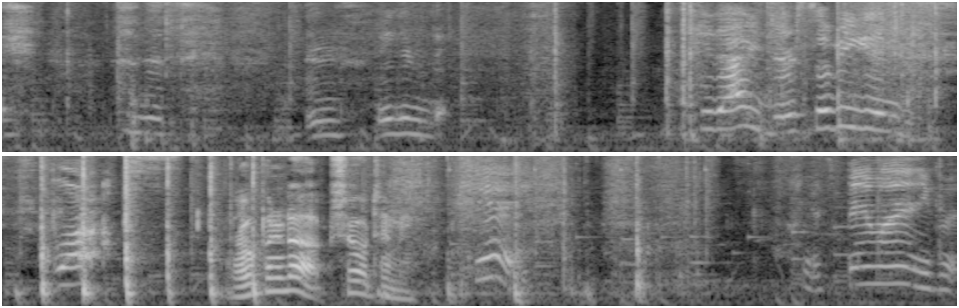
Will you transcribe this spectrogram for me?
Hey Daddy, there's something in this box. Open it up. Show it to me. Okay.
